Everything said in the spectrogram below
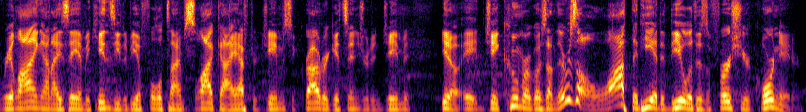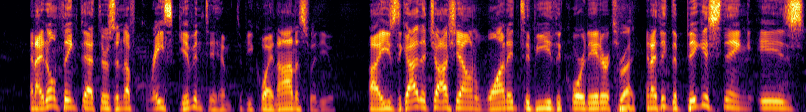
relying on Isaiah McKenzie to be a full time slot guy after Jamison Crowder gets injured and Jamie, you know, Jay Kumerow goes on. There was a lot that he had to deal with as a first year coordinator, and I don't think that there's enough grace given to him. To be quite honest with you, uh, he's the guy that Josh Allen wanted to be the coordinator. That's right. And I think the biggest thing is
